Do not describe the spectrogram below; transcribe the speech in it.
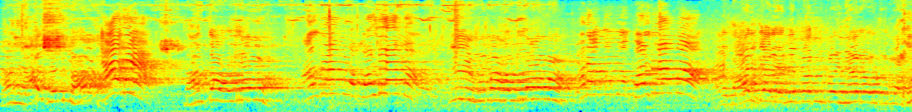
நான் யார் தெரியுமா நான் தான் அல்றாமா லாரிக்காரர் என்ன பார்த்து போய் நேரம் விட்டுருப்பாரு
